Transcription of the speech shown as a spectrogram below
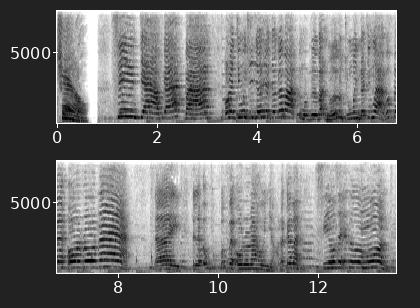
Channel Xin chào các bạn. Hôm nay chúng mình sẽ giới thiệu cho các bạn một người bạn mới của chúng mình đó chính là búp bê Aurora. Đây, đây là búp bê Aurora hồi nhỏ đó các bạn. Siêu dễ thương luôn.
